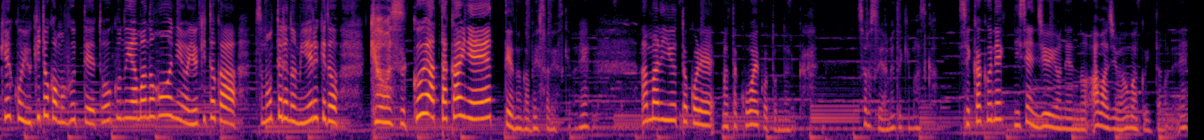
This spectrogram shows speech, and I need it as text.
結構雪とかも降って遠くの山の方には雪とか積もってるの見えるけど今日はすっごいあったかいねっていうのがベストですけどね。あんまり言うとこれまた怖いことになるから。そろそろやめときますか。せっかくね2014年の淡路はうまくいったのでね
